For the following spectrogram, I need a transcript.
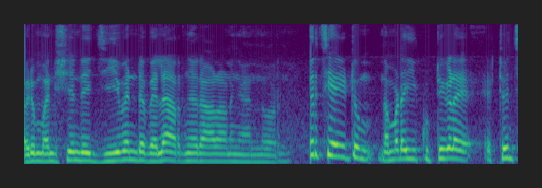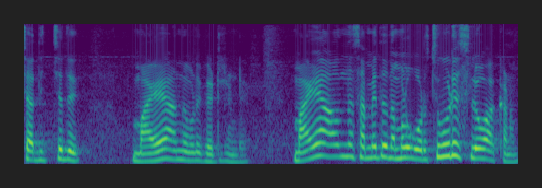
ഒരു മനുഷ്യന്റെ ജീവന്റെ വില അറിഞ്ഞ ഒരാളാണ് ഞാനെന്ന് പറഞ്ഞു. തീർച്ചയായിട്ടും നമ്മുടെ ഈ കുട്ടികളെ ഏറ്റവും ചതിച്ചത് മഴയാണെന്ന് നമ്മൾ കേട്ടിട്ടുണ്ട്. മഴ ആവുന്ന സമയത്ത് നമ്മൾ കുറച്ചുകൂടി സ്ലോ ആക്കണം.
